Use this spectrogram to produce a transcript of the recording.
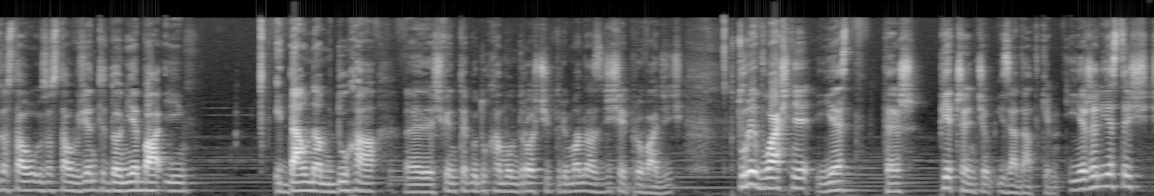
został, został wzięty do nieba i i dał nam ducha, e, świętego ducha mądrości, który ma nas dzisiaj prowadzić, który właśnie jest też pieczęcią i zadatkiem. I jeżeli jesteś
